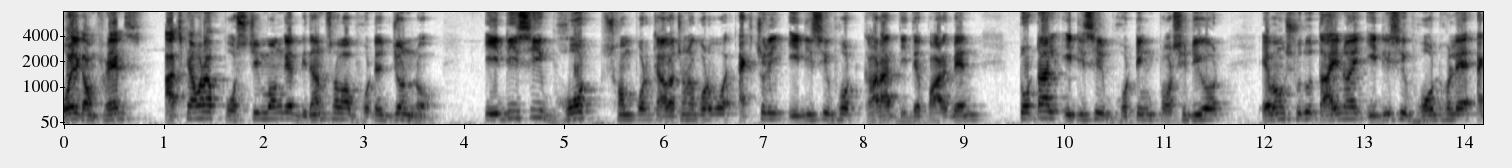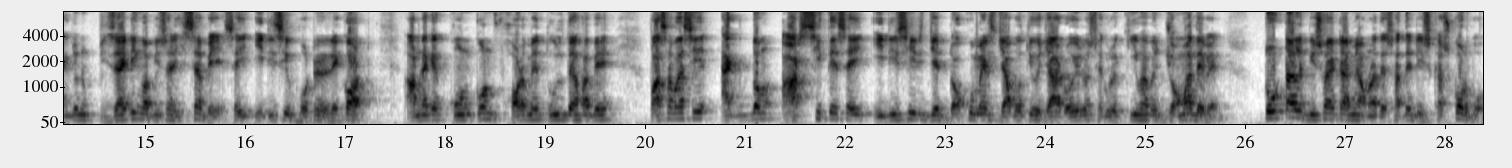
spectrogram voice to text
Welcome friends আজকে আমরা পশ্চিমবঙ্গের বিধানসভা ভোটের জন্য ইডিসি ভোট সম্পর্কে আলোচনা করব। অ্যাকচুয়ালি ইডিসি ভোট কারা দিতে পারবেন? টোটাল ইডিসির ভোটিং প্রসিডিওর এবং শুধু তাই নয় ইডিসি ভোট হলে একজন প্রিজাইডিং অফিসার হিসাবে সেই ইডিসি ভোটের রেকর্ড আপনাকে কোন কোন ফর্মে তুলতে হবে? পাশাপাশি একদম আরসিতে সেই ইডিসির যে ডকুমেন্টস যাবতীয় যা রইল সেগুলো কীভাবে জমা দেবেন? টোটাল বিষয়টা আমি আপনাদের সাথে ডিসকাস করব।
